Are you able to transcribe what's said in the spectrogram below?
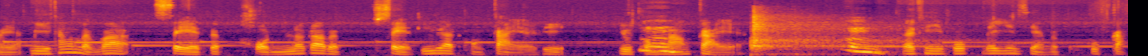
ยอะมีทั้งแบบว่าเศษแบบขนแล้วก็แบบเศษเลือดของไก่อะพี่ อยู่ตรงเล้าวไก่อะอืมแล้วทีนี้ปุ๊บได้ยินเสียงแบบกุกกัก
